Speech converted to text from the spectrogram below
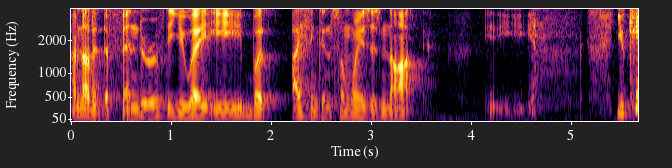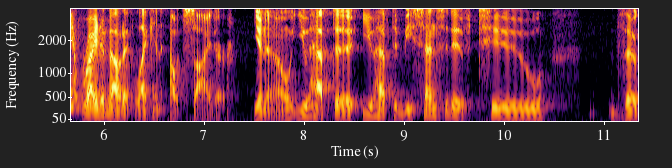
I'm not a defender of the UAE, but I think in some ways is not. You can't write about it like an outsider. You know, you have to you have to be sensitive to the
